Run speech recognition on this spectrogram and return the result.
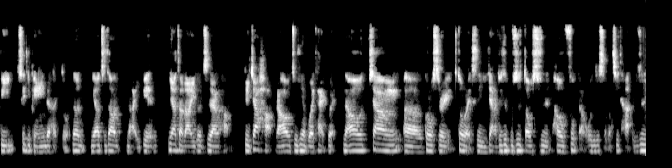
比 City 便宜的很多。那你要知道哪一边，你要找到一个治安好。比较好，然后租金也不会太贵。然后像呃，grocery store 也是一样，就是不是都是 Whole Food 的，或者是什么其他的，就是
